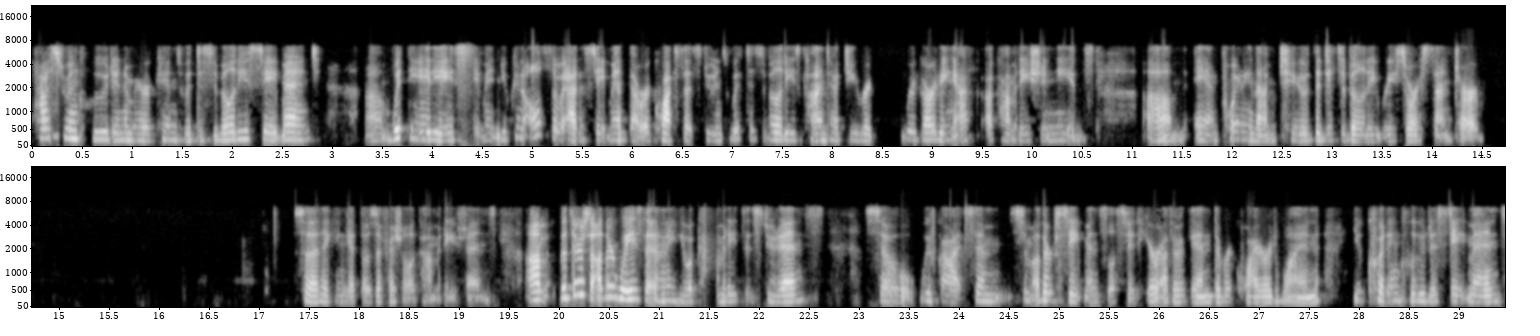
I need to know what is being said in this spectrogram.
has to include an Americans with Disabilities statement. Um, with the ADA statement, you can also add a statement that requests that students with disabilities contact you re regarding accommodation needs um, and pointing them to the Disability Resource Center so that they can get those official accommodations. Um, but there's other ways that NIU accommodates its students. So we've got some, some other statements listed here other than the required one. You could include a statement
